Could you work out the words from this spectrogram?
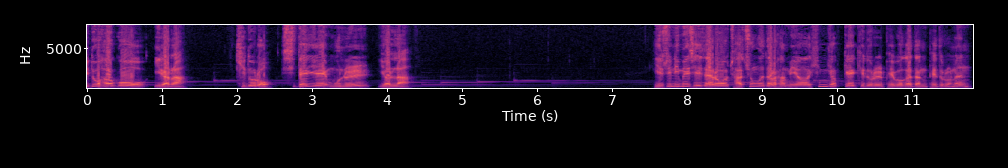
기도하고 일하라. 기도로 시대의 문을 열라. 예수님의 제자로 좌충우돌하며 힘겹게 기도를 배워가던 베드로는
